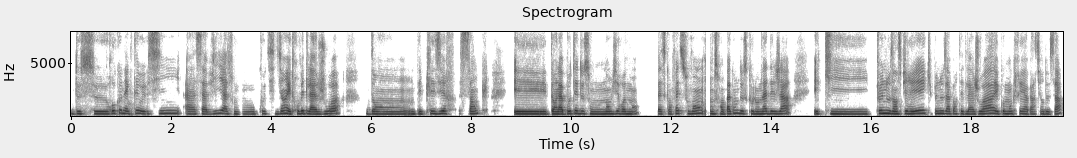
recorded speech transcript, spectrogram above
de se reconnecter aussi à sa vie, à son quotidien et trouver de la joie dans des plaisirs simples et dans la beauté de son environnement. Parce qu'en fait, souvent, on ne se rend pas compte de ce que l'on a déjà et qui peut nous inspirer, qui peut nous apporter de la joie et comment créer à partir de ça.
